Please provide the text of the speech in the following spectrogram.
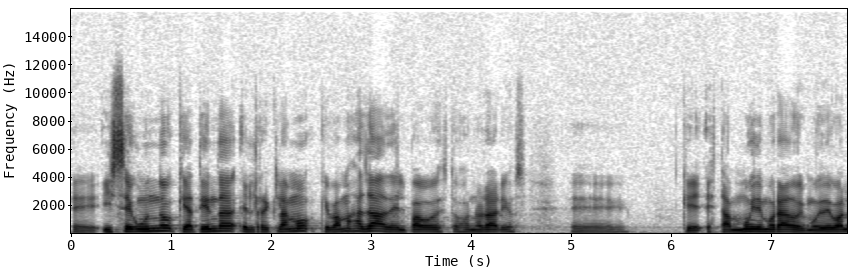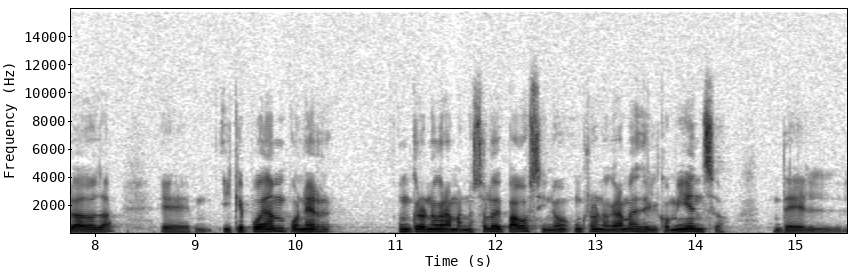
eh, y segundo, que atienda el reclamo que va más allá del pago de estos honorarios, que está muy demorado y muy devaluado ya, eh, y que puedan poner un cronograma no solo de pago, sino un cronograma desde el comienzo del,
